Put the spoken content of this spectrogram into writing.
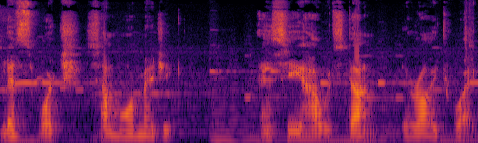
Let's watch some more magic and see how it's done the right way.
